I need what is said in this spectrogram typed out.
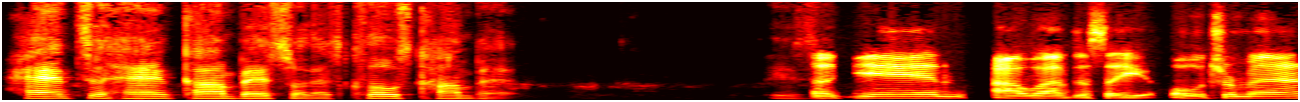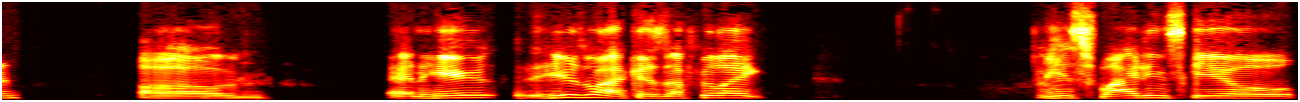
hand-to-hand combat. So that's close combat. Is Again, I will have to say Ultraman. Um, and here, here's why. Because I feel like his fighting skill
